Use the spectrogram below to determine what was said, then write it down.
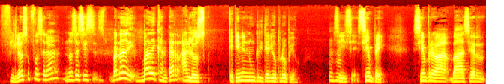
filósofos, ¿será? No sé si es, van a, va a decantar a los que tienen un criterio propio. sí, siempre. Siempre va, va, a ser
